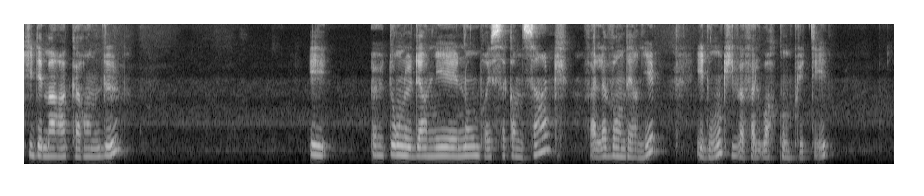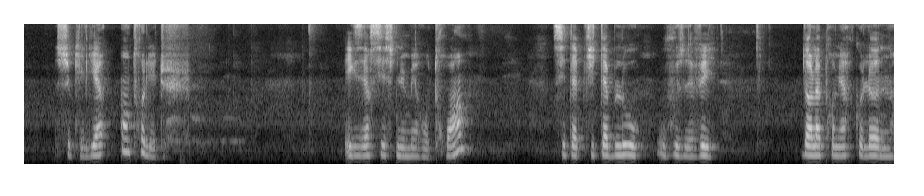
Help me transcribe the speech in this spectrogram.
qui démarre à 42 et dont le dernier nombre est 55, enfin l'avant-dernier, et donc il va falloir compléter ce qu'il y a entre les deux. Exercice numéro 3, c'est un petit tableau où vous avez dans la première colonne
